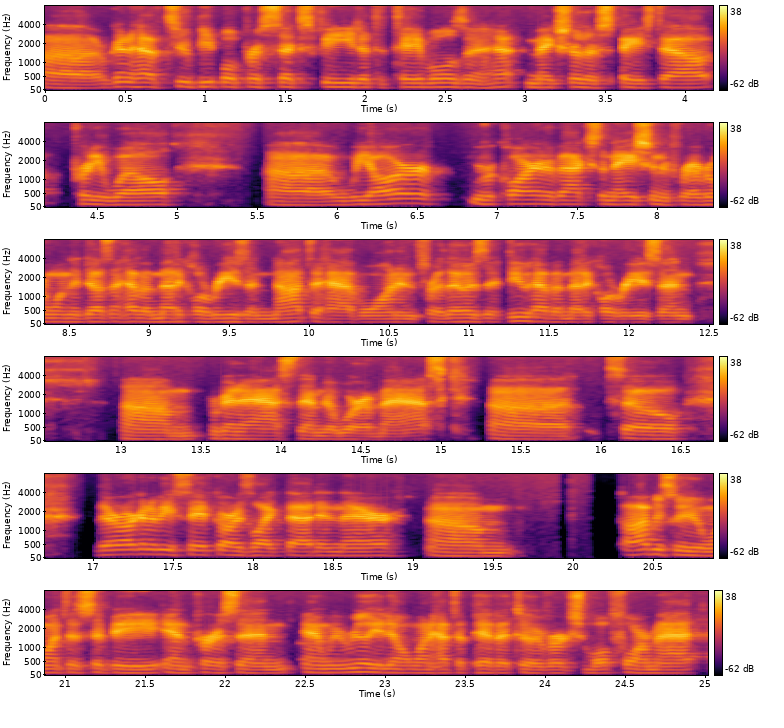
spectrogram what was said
Uh, we're going to have two people per six feet at the tables and ha- make sure they're spaced out pretty well. Uh, we are requiring a vaccination for everyone that doesn't have a medical reason not to have one. And for those that do have a medical reason, um, we're going to ask them to wear a mask. Uh, so there are going to be safeguards like that in there. Um, obviously, we want this to be in person, and we really don't want to have to pivot to a virtual format.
